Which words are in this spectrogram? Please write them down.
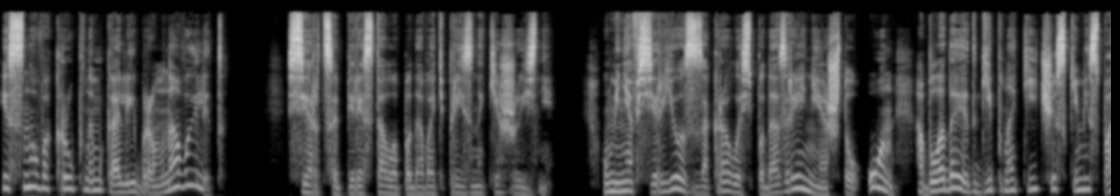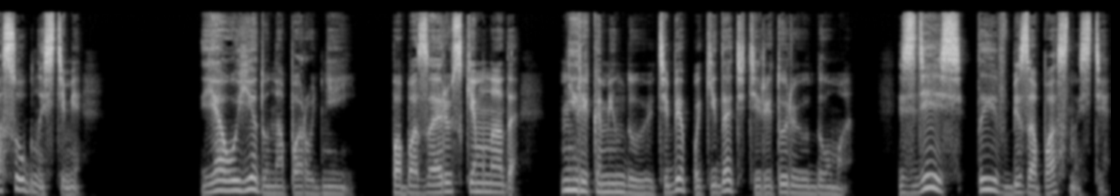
и снова крупным калибром на вылет. Сердце перестало подавать признаки жизни. У меня всерьез закралось подозрение, что он обладает гипнотическими способностями, я уеду на пару дней. Побазарю с кем надо. Не рекомендую тебе покидать территорию дома. Здесь ты в безопасности.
